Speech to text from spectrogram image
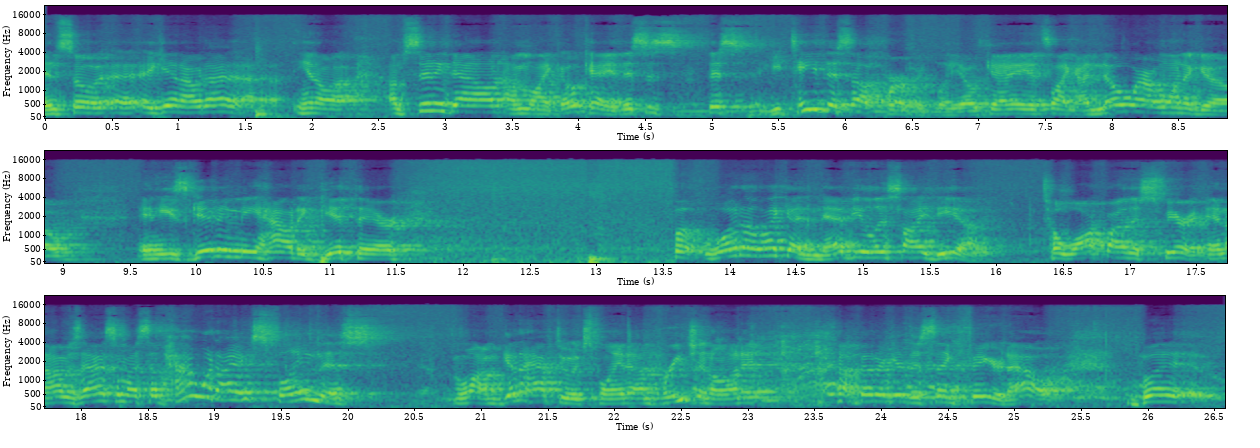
And so uh, again, I would, uh, you know, I'm sitting down. I'm like, okay, this is this. He teed this up perfectly. Okay, it's like I know where I want to go, and he's giving me how to get there. But what a like a nebulous idea to walk by the Spirit. And I was asking myself, how would I explain this? Well, I'm going to have to explain it. I'm preaching on it. I better get this thing figured out. But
